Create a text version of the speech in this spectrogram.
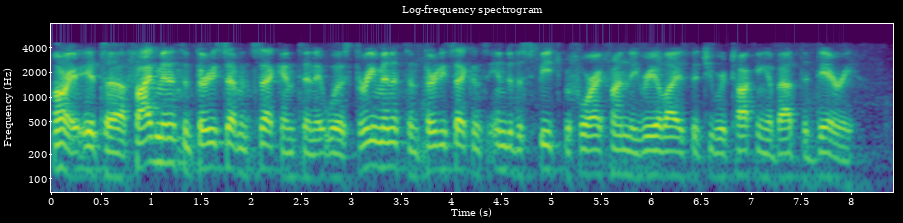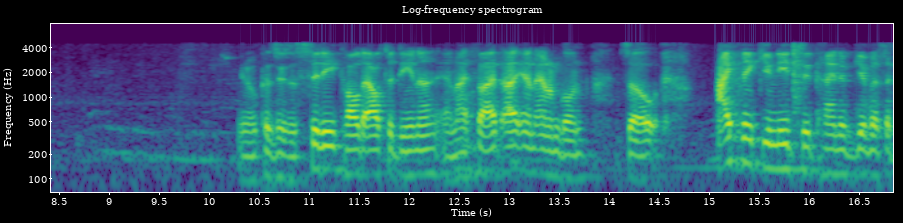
All right, it's uh, five minutes and 37 seconds, and it was three minutes and 30 seconds into the speech before I finally realized that you were talking about the dairy. You know, because there's a city called Altadena, and I thought, I, and, and I'm going, so I think you need to kind of give us a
